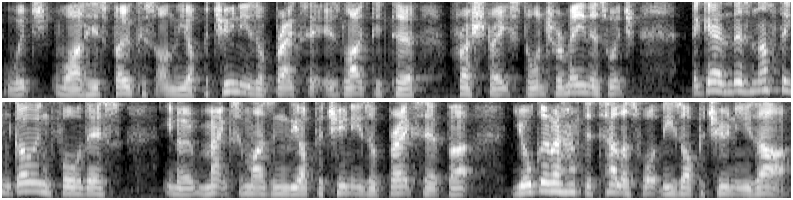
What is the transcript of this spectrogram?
which, while his focus on the opportunities of Brexit is likely to frustrate staunch Remainers, which, again, there's nothing going for this, you know, maximising the opportunities of Brexit, but you're going to have to tell us what these opportunities are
